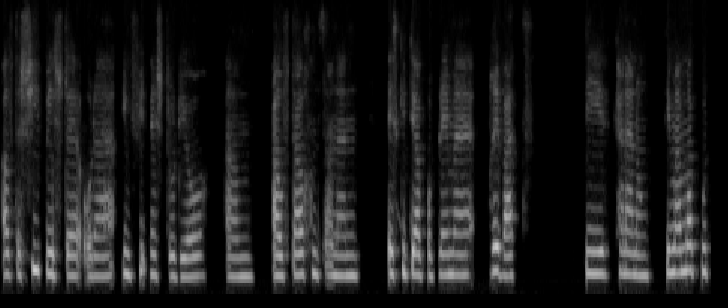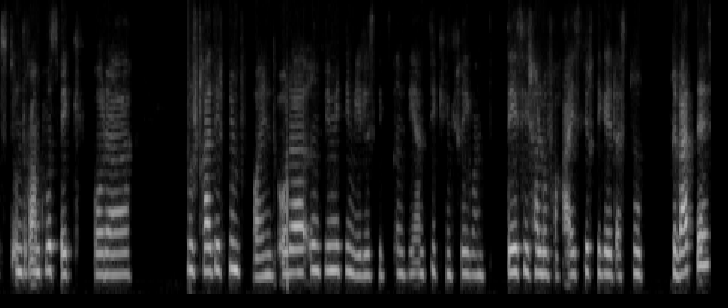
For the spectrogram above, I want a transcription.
auf der Skipiste oder im Fitnessstudio ähm, auftauchen, sondern es gibt ja Probleme privat, die, keine Ahnung, die Mama putzt und räumt was weg oder du streitest mit dem Freund oder irgendwie mit den Mädels gibt es irgendwie einen Zickenkrieg und das ist halt einfach alles Wichtige, dass du Privates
